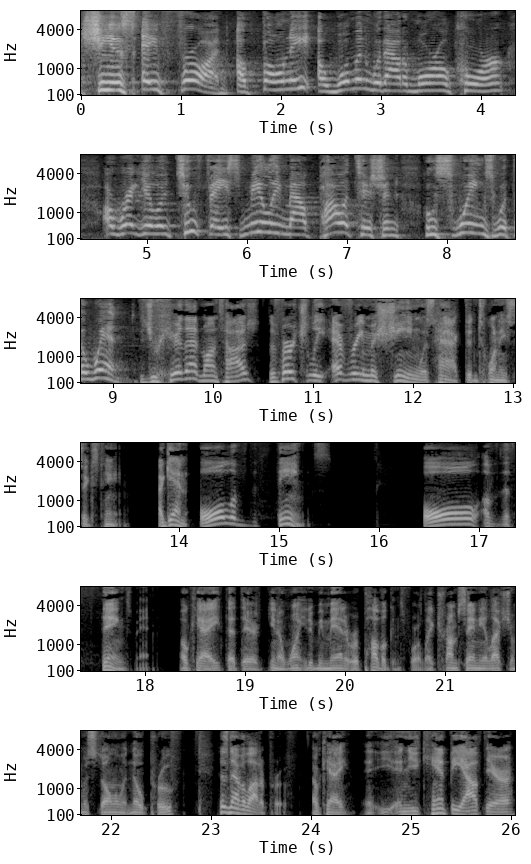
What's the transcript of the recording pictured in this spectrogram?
She is a fraud, a phony, a woman without a moral core, a regular two faced, mealy mouthed politician who swings with the wind. Did you hear that montage? The virtually every machine was hacked in 2016. Again, all of the things, all of the things, man, okay, that they're, you know, want you to be mad at Republicans for, like Trump saying the election was stolen with no proof. Doesn't have a lot of proof. Okay, and you can't be out there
